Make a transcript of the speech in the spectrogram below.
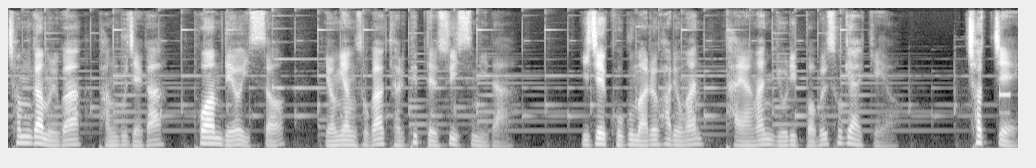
첨가물과 방부제가 포함되어 있어 영양소가 결핍될 수 있습니다. 이제 고구마를 활용한 다양한 요리법을 소개할게요. 첫째,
